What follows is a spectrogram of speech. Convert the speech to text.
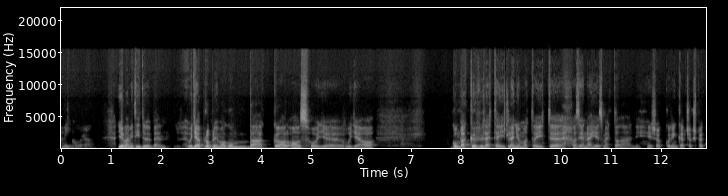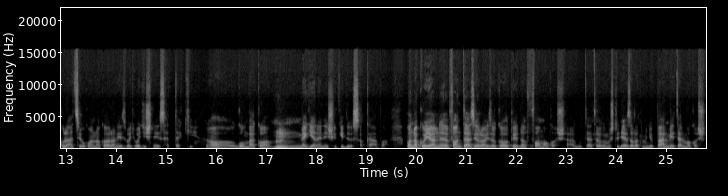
Mikorra? Ja, már mint időben. Ugye a probléma a gombákkal az, hogy ugye a gombák kövületeit, lenyomatait azért nehéz megtalálni, és akkor inkább csak spekulációk vannak arra nézve, hogy hogy is nézhettek ki a gombák a mm, megjelenésük időszakába. Vannak olyan fantáziarajzok, ahol például fa magasságú, tehát most ugye ez alatt mondjuk pár méter magas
